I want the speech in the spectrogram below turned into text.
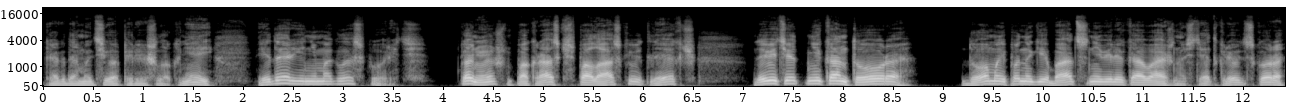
когда мытье перешло к ней, и Дарья не могла спорить. Конечно, покраски споласкивать легче. Да ведь это не контора. Дома и понагибаться невелика важность. Это люди скоро,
